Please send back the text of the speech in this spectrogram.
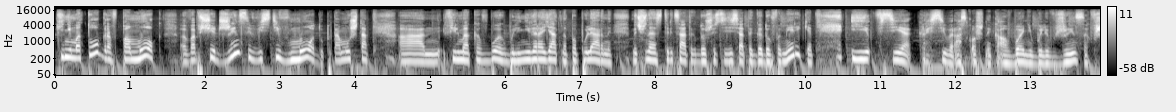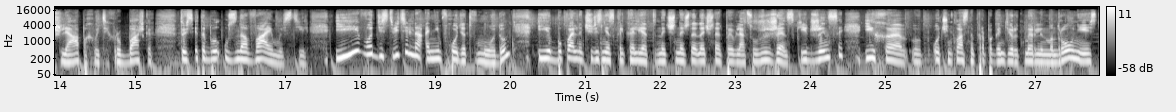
Кинематограф помог э, вообще джинсы ввести в моду, потому что а, фильмы о ковбоях были невероятно популярны, начиная с 30-х до 60-х годов в Америке. И все красивые, роскошные ковбои, они были в джинсах, в шляпах, в этих рубашках. То есть это был узнаваемый стиль. И вот действительно они входят в моду. И буквально через несколько лет нач- нач- начинают появляться уже женские джинсы. Их э, очень классно пропагандирует Мерлин Монро. У нее есть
